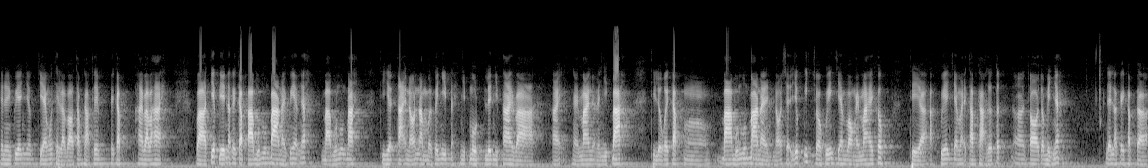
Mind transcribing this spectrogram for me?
cho nên quý anh chị em có thể là vào tham khảo thêm cái cặp 2332 và tiếp đến là cái cặp 3443 này quý em nhé. 3443 thì hiện tại nó nằm ở cái nhịp này nhịp 1 lên nhịp 2 và đấy, ngày mai nữa là nhịp 3 thì lúc cái cặp ừ, 3443 này nó sẽ giúp ích cho quý anh chị em vào ngày mai hay không? Thì à, quý anh chị em hãy tham khảo cho tất à, cho cho mình nhé. Đây là cái cặp à,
